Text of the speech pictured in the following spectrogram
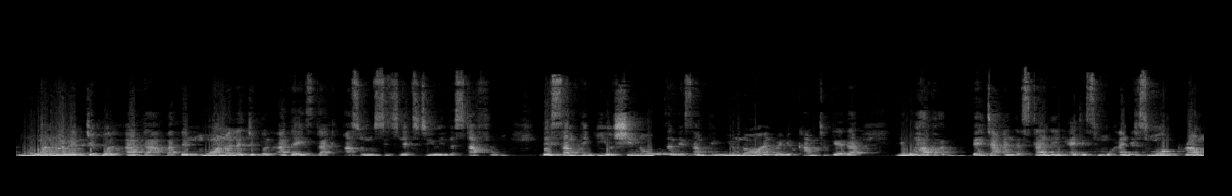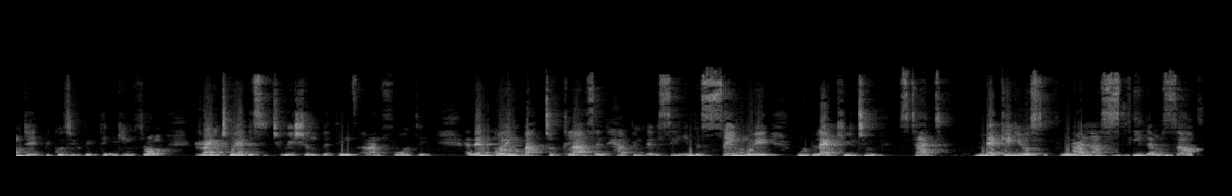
more knowledgeable other, but the more knowledgeable other is that person who sits next to you in the staff room. There's something he or she knows, and there's something you know, and when you come together, you have a better understanding and it's more and it's more grounded because you'll be thinking from right where the situation, the things are unfolding. And then going back to class and helping them see in the same way, would like you to start making your runners see themselves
